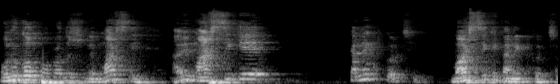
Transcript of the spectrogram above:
অনুকম্পা প্রদর্শনে মার্সি, আমি মার্সিকে কানেক্ট করছি, মার্সিকে কানেক্ট করছি।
